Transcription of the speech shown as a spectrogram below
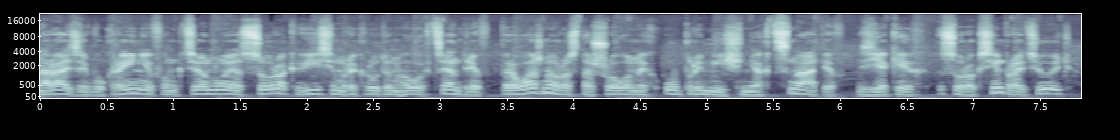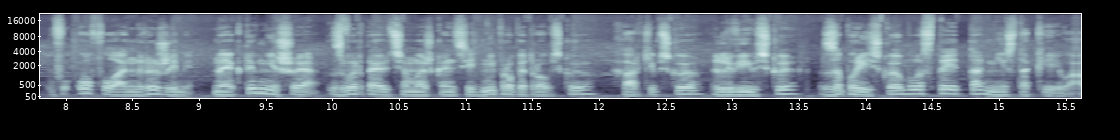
Наразі в Україні функціонує 48 рекрутингових центрів, переважно розташованих у приміщеннях ЦНАПів, з яких 47 працюють в офлайн режимі. Найактивніше звертаються мешканці Дніпропетровської, Харківської, Львівської, Запорізької областей та міста Києва.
